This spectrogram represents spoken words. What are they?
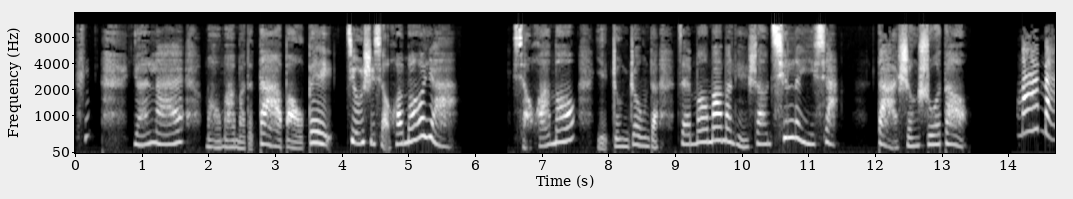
哼。原来猫妈妈的大宝贝就是小花猫呀！小花猫也重重的在猫妈妈脸上亲了一下，大声说道：“妈妈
